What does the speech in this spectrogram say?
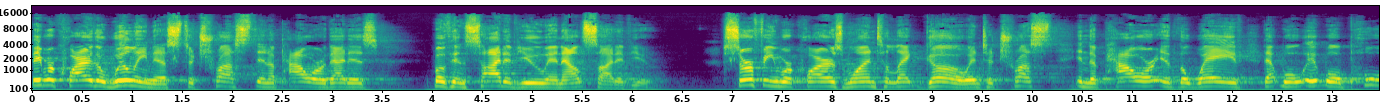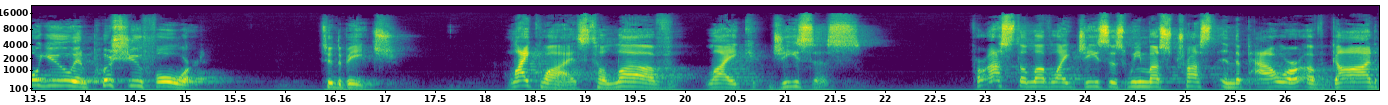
They require the willingness to trust in a power that is both inside of you and outside of you. Surfing requires one to let go and to trust in the power of the wave that will, it will pull you and push you forward to the beach. Likewise, to love like Jesus. For us to love like Jesus, we must trust in the power of God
